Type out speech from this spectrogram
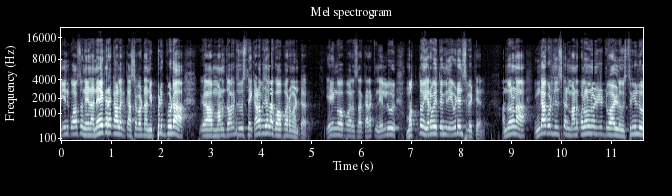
దీనికోసం నేను అనేక రకాలుగా కష్టపడ్డాను. ఇప్పటికి కూడా మన దగ్గర చూస్తే కడప జిల్లా గోపురం అంటారు. ఏం గోపురం సార్? కరెక్ట్. నెల్లూరు మొత్తం ఇరవై తొమ్మిది ఎవిడెన్స్ పెట్టాను. అందువలన ఇంకా కూడా తెలుసుకొని మన కులంలో ఉన్నటువంటి వాళ్ళు స్త్రీలు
